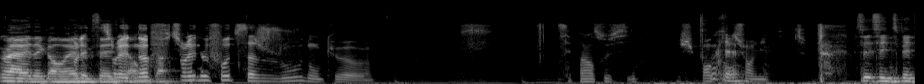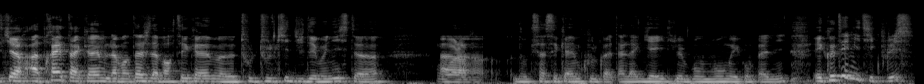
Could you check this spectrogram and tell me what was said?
Ouais, d'accord, ouais. sur, les, donc sur les clairement neuf, pas- sur les neuf autres, ça se joue, donc euh, c'est pas un souci. Je suis pas encore Ok. sur un mythique. C'est une spé de cœur. Après, t'as quand même l'avantage d'apporter quand même tout, tout le kit du démoniste. Voilà. euh, donc ça, c'est quand même cool, quoi. T'as la gate, le bonbon et compagnie. Et côté mythique plus,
